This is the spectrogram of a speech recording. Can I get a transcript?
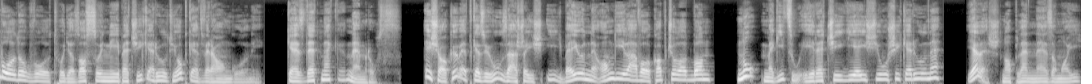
Boldog volt, hogy az asszony népet sikerült jobb kedvere hangolni. Kezdetnek nem rossz. És ha a következő húzása is így bejönne Angélával kapcsolatban, no, meg Icu érettségie is jó sikerülne, jeles nap lenne ez a mai.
